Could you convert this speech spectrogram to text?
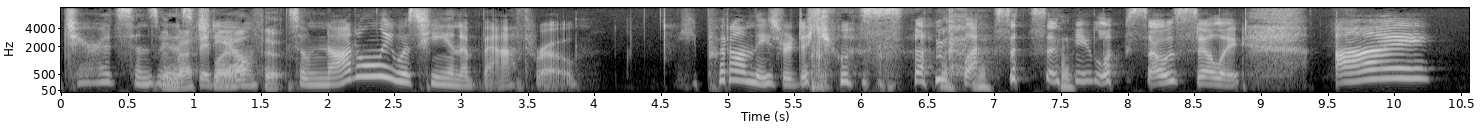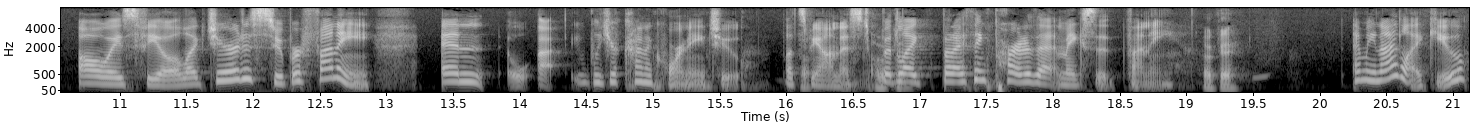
Jared sends me They this video. outfit. So not only was he in a bathrobe, he put on these ridiculous sunglasses and he looks so silly. I always feel like Jared is super funny. And uh, well, you're kind of corny too. Let's be honest. But like, but I think part of that makes it funny. Okay. I mean, I like you.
